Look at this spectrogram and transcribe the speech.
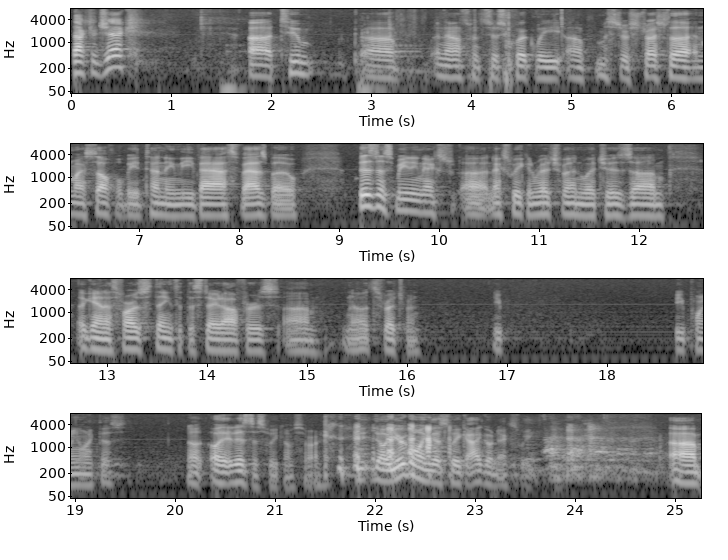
Dr. Jeck? Uh, Two uh, announcements just quickly. Uh, Mr. Shrestha and myself will be attending the VAS, VASBO business meeting next, uh, next week in Richmond, which is, um, again, as far as things that the state offers, um, no, it's Richmond. Are you pointing like this? No, oh, it is this week, I'm sorry. No, you're going this week, I go next week. Um,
